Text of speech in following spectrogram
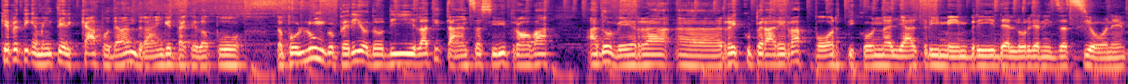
che praticamente è il capo dell'Andrangheta che dopo, dopo un lungo periodo di latitanza si ritrova a dover uh, recuperare i rapporti con gli altri membri dell'organizzazione.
